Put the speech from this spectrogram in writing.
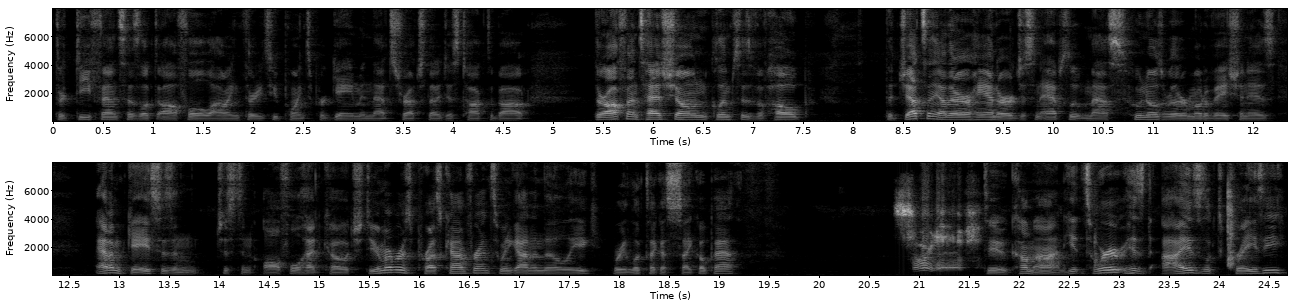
Their defense has looked awful, allowing 32 points per game in that stretch that I just talked about. Their offense has shown glimpses of hope. The Jets, on the other hand, are just an absolute mess. Who knows where their motivation is? Adam Gase is an, just an awful head coach. Do you remember his press conference when he got into the league where he looked like a psychopath? Sort of. Dude, come on. He, it's where his eyes looked crazy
